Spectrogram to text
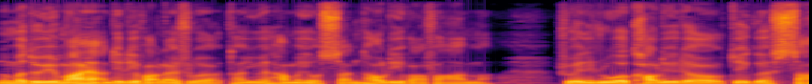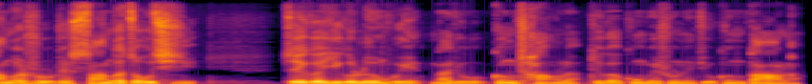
那么对于玛雅的历法来说，它因为他们有三套历法方案嘛，所以你如果考虑到这个三个数，这三个周期，这个一个轮回那就更长了，这个公倍数呢就更大了。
